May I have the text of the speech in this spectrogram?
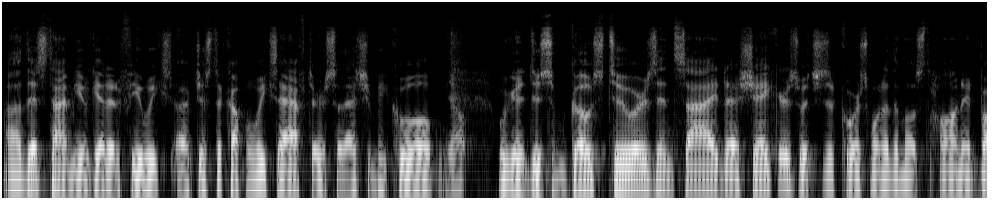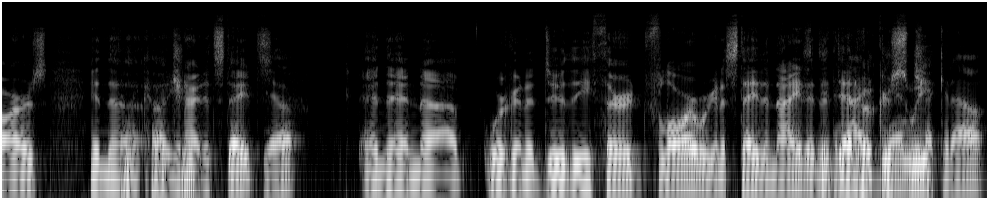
Uh, this time you'll get it a few weeks, uh, just a couple weeks after. So that should be cool. Yep. We're going to do some ghost tours inside uh, Shakers, which is, of course, one of the most haunted bars in the, the uh. United States. Yeah. And then uh, we're going to do the third floor. We're going to stay the night in the, the Dead Hooker again, Suite. Check it out.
